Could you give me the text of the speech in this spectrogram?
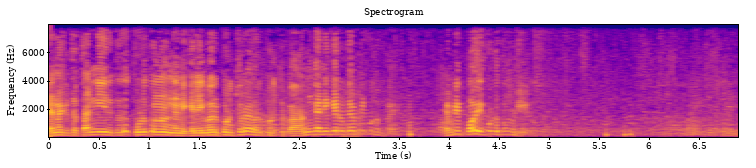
எனக்கிட்ட தண்ணி இருக்குது கொடுக்கணும்னு நினைக்கிறேன். இவர் கொடுத்துருவா இவர் கொடுத்துருவா அங்க நிக்கிறதுக்கு எப்படி கொடுப்பேன்? எப்படி போய் கொடுக்க முடியும் பிரதான மத்திய ஏடிஎம்கே டிஎம்கே கட்சிகள் நடத்துறாங்க தண்ணி முடிக்கிறாங்க இவங்க கொடுத்தாதான் அதுக்கு பிரச்சனைக்கு காரணம் சொல்றாங்க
